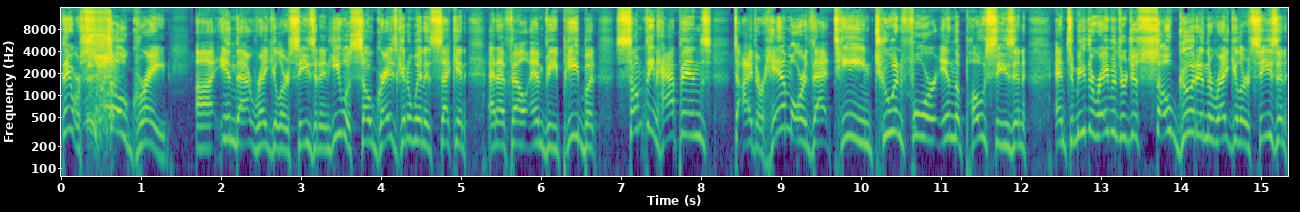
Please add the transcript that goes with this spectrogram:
they were so great uh, in that regular season, and he was so great. He's going to win his second NFL MVP, but something happens to either him or that team, two and four in the postseason. And to me, the Ravens are just so good in the regular season.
